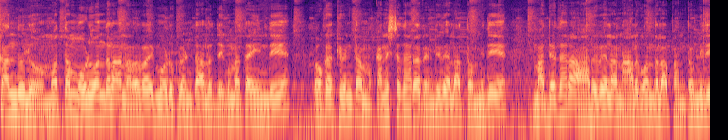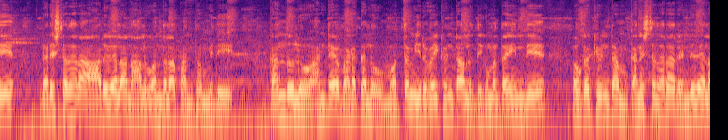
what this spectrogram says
కందులు మొత్తం మూడు వందల నలభై మూడు క్వింటాలు దిగుమతి అయింది ఒక క్వింటం కనిష్ట ధర రెండు వేల తొమ్మిది మధ్య ధర ఆరు వేల నాలుగు వందల పంతొమ్మిది గరిష్ట ధర ఆరు వేల నాలుగు వందల పంతొమ్మిది. కందులు అంటే వడకలు. మొత్తం ఇరవై క్వింటాలు దిగుమతి అయింది. ఒక క్వింటం కనిష్ట ధర రెండు వేల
